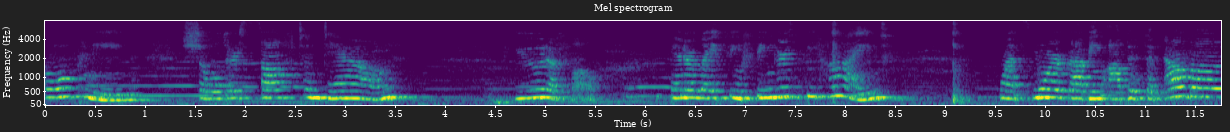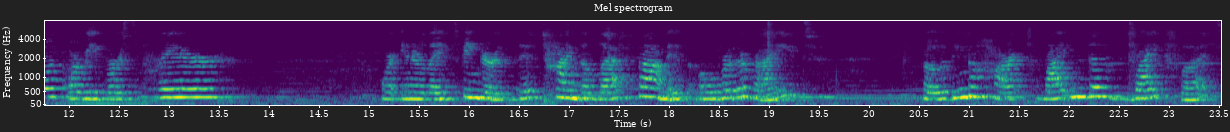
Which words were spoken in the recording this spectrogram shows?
opening. Shoulders soft and down. Beautiful. Interlacing fingers behind. Once more, grabbing opposite elbows or reverse prayer or interlace fingers. This time the left thumb is over the right, exposing the heart. Lighten the right foot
